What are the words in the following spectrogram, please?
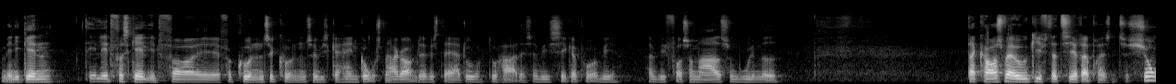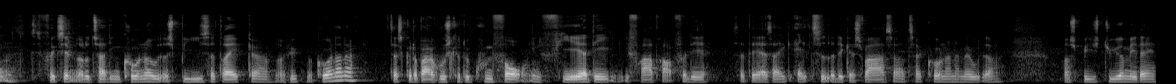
Men igen, det er lidt forskelligt for, øh, for kunden til kunden, så vi skal have en god snak om det, hvis det er, du, du har det, så vi er sikre på, at vi, at vi får så meget som muligt med. Der kan også være udgifter til repræsentation, for eksempel når du tager dine kunder ud og spise og drikke og, og hygge med kunderne der skal du bare huske, at du kun får en fjerdedel i fradrag for det. Så det er altså ikke altid, at det kan svare sig at tage kunderne med ud og, og spise dyre middag.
